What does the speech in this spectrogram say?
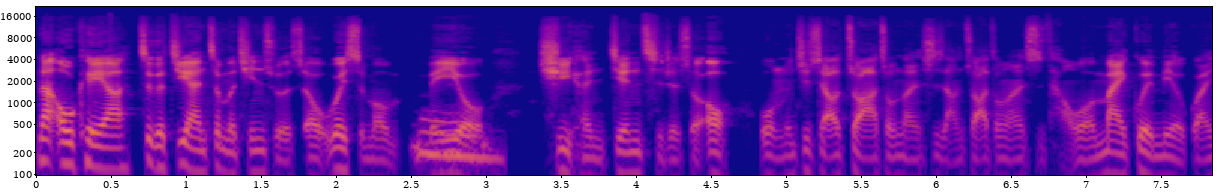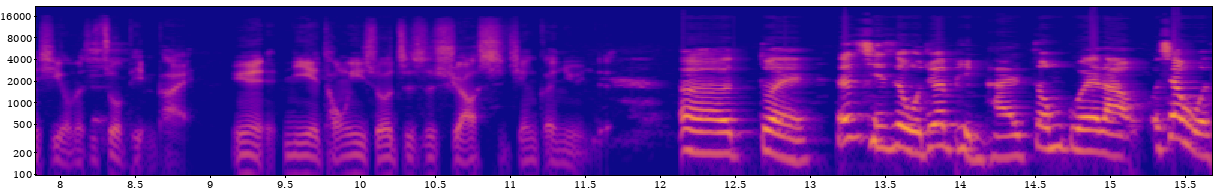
那 OK 啊，这个既然这么清楚的时候，为什么没有去很坚持的说，嗯、哦？我们就是要抓终端市场，抓终端市场。我们卖贵没有关系，我们是做品牌，因为你也同意说这是需要时间耕耘的。呃，对。但是其实我觉得品牌终归啦，像我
